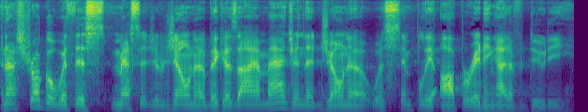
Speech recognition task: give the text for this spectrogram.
And I struggle with this message of Jonah because I imagine that Jonah was simply operating out of duty.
